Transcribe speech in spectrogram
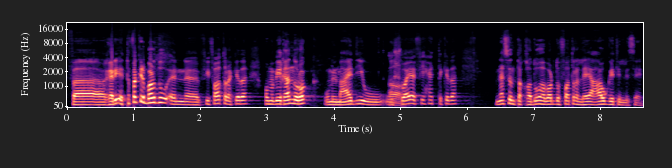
فغريب. أنت فاكر برضو إن في فترة كده هم بيغنوا روك ومن المعادي و... آه. وشوية في حتة كده ناس انتقدوها برضو فترة اللي هي عوجة اللسان.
